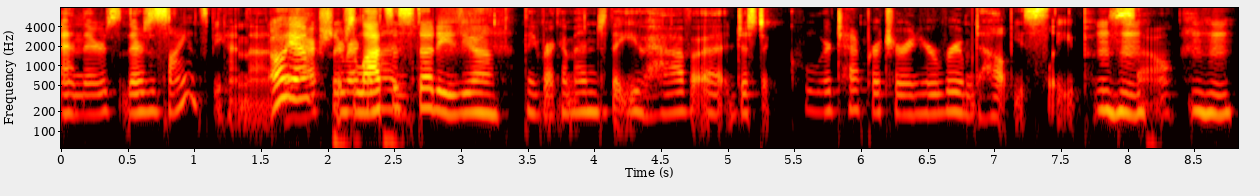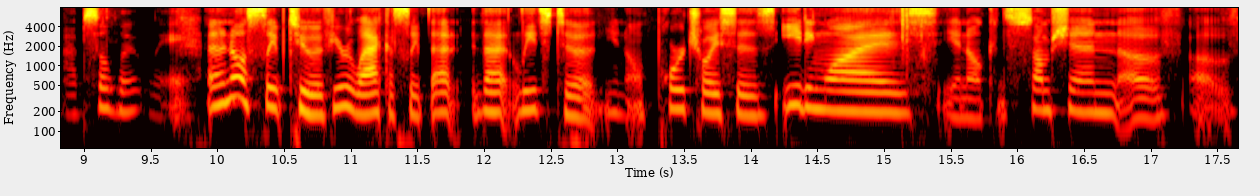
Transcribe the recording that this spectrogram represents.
And there's there's a science behind that. Oh They yeah, actually there's lots of studies. Yeah, they recommend that you have a, just a cooler temperature in your room to help you sleep. Mhm. So, mm-hmm. absolutely. and I know sleep too. If you're lack of sleep, that that leads to you know poor choices eating wise. You know, consumption of of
